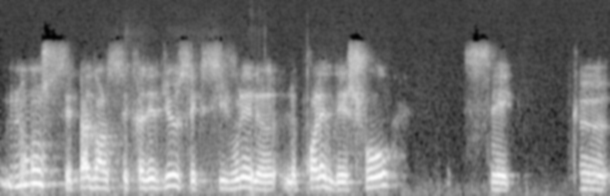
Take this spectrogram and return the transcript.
Non, c'est pas dans le secret des dieux. C'est que si vous voulez, le, problème des chevaux, c'est que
